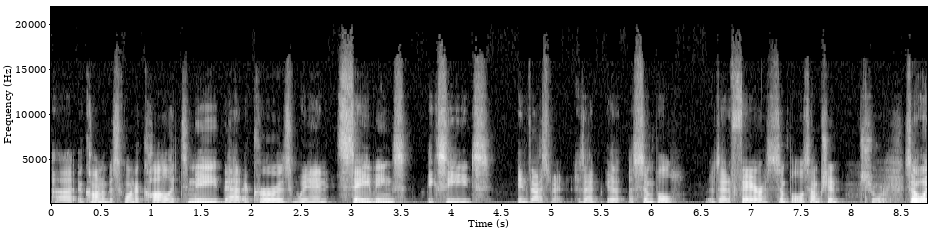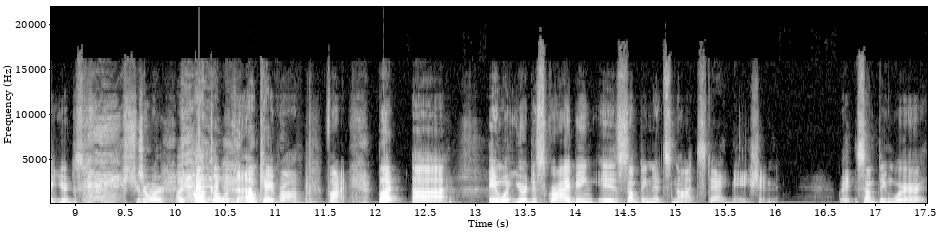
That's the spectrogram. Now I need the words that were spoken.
uh, economists want to call it. To me, that occurs when savings exceeds investment. Is that a- a simple? Is that a fair, simple assumption? Sure. So what you're describing? Sure. I'll go with that. okay, Rob, fine. But uh, and what you're describing is something that's not stagnation, right? Something where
